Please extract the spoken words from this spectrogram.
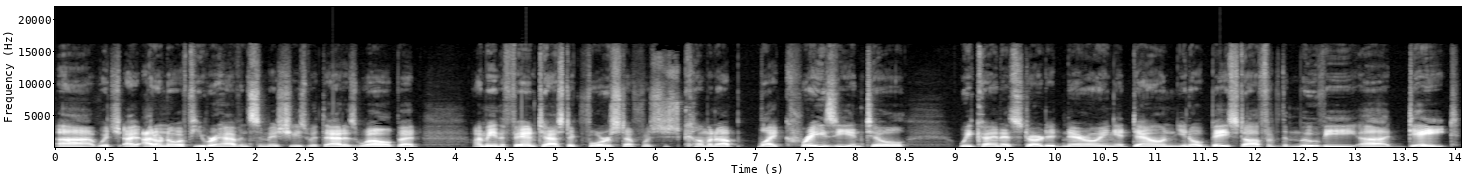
uh, which I, I don't know if you were having some issues with that as well, but I mean the Fantastic Four stuff was just coming up like crazy until we kind of started narrowing it down, you know, based off of the movie uh, date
